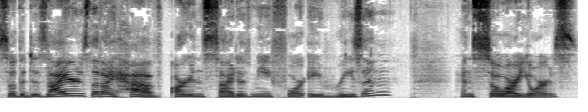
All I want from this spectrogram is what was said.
So the desires that I have are inside of me for a reason, and so are yours.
